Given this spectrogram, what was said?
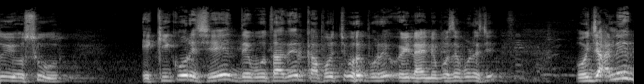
দুই অসুর এ কী করেছে? দেবতাদের কাপড় চোপড় পরে ওই লাইনে বসে পড়েছে। ও জানে,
